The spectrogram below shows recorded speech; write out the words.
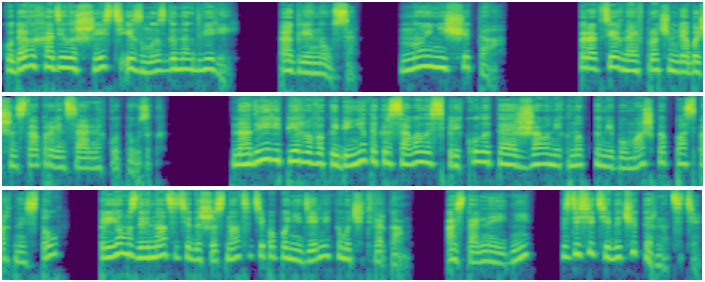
куда выходило шесть измызганных дверей. Оглянулся. Ну и нищета. Характерная, впрочем, для большинства провинциальных кутузок. На двери первого кабинета красовалась приколотая ржавыми кнопками бумажка «Паспортный стол», прием с 12 до 16 по понедельникам и четвергам. Остальные дни — с 10 до 14.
